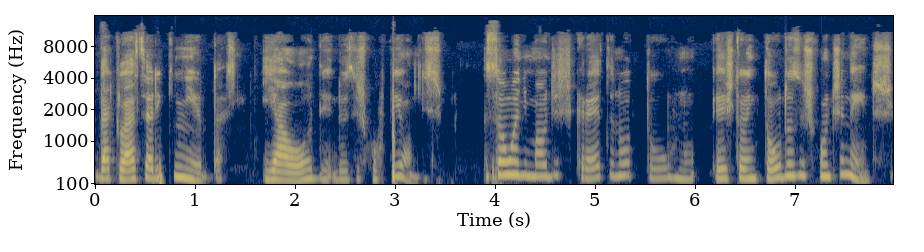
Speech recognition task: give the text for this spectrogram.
da classe Aricnidas e à ordem dos escorpiões. Sou um animal discreto e noturno. Estou em todos os continentes,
